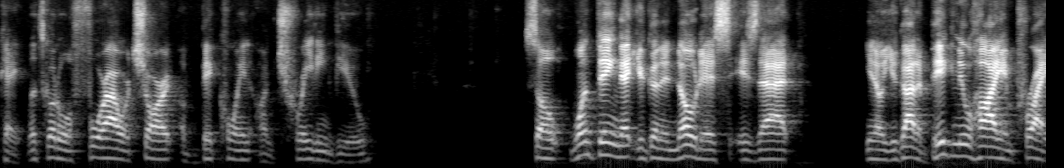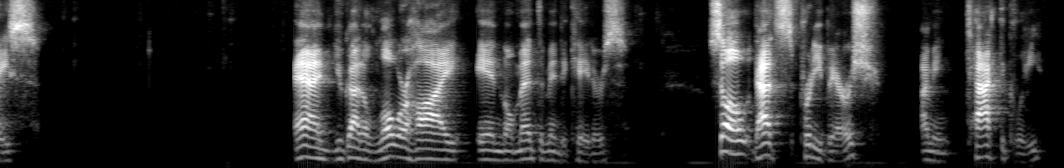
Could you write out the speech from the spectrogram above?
Okay, let's go to a four hour chart of Bitcoin on TradingView. So one thing that you're going to notice is that, you know, you got a big new high in price and you got a lower high in momentum indicators. So that's pretty bearish. I mean, tactically.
